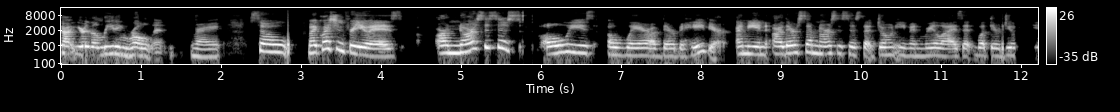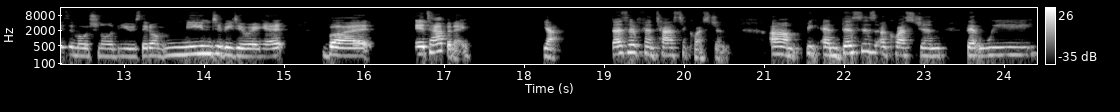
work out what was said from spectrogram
the, you're the leading role in right so my question for you is are narcissists always aware of their behavior? I mean, are there some narcissists that don't even realize that what they're doing is emotional abuse? They don't mean to be doing it, but it's happening. Yeah, that's a fantastic question. Um, and this is a question that we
